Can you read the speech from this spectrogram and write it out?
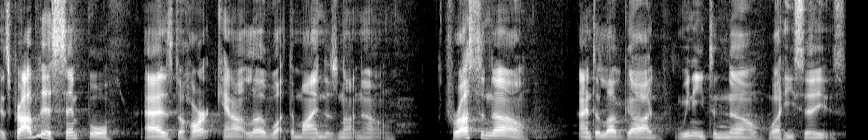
It's probably as simple as the heart cannot love what the mind does not know. For us to know and to love God, we need to know what He says.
